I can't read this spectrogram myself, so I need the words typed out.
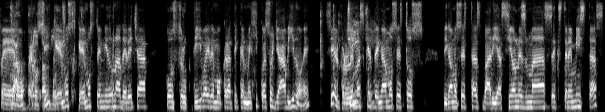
Pero, pero sí, que hemos, que hemos tenido una derecha constructiva y democrática en México, eso ya ha habido, ¿eh? Sí, el problema es que tengamos estos, digamos, estas variaciones más extremistas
